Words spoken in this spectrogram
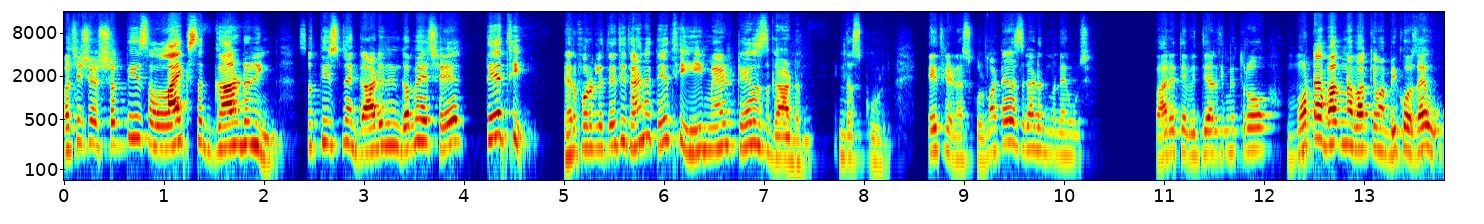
પછી છે, સતીશ લાઇક્સ ગાર્ડનિંગ સતીશને ગાર્ડનિંગ ગમે છે, તેથી ધેરફોર એટલે તેથી થાય ને, તેથી he made terrace garden in the school તેથી એને સ્કૂલમાં ટેરેસ ગાર્ડન બનાવ્યું છે. આ રીતે વિદ્યાર્થી મિત્રો, મોટા ભાગના વાક્યમાં બીકોઝ આવ્યું,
